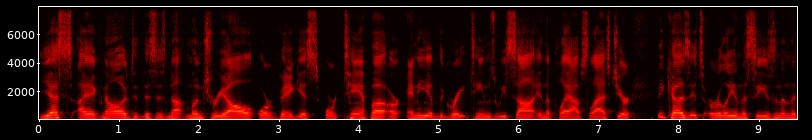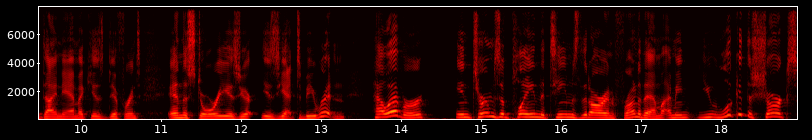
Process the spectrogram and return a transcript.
Yes, I acknowledge that this is not Montreal or Vegas or Tampa or any of the great teams we saw in the playoffs last year because it's early in the season and the dynamic is different and the story is is yet to be written. However, in terms of playing the teams that are in front of them, I mean, you look at the Sharks,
